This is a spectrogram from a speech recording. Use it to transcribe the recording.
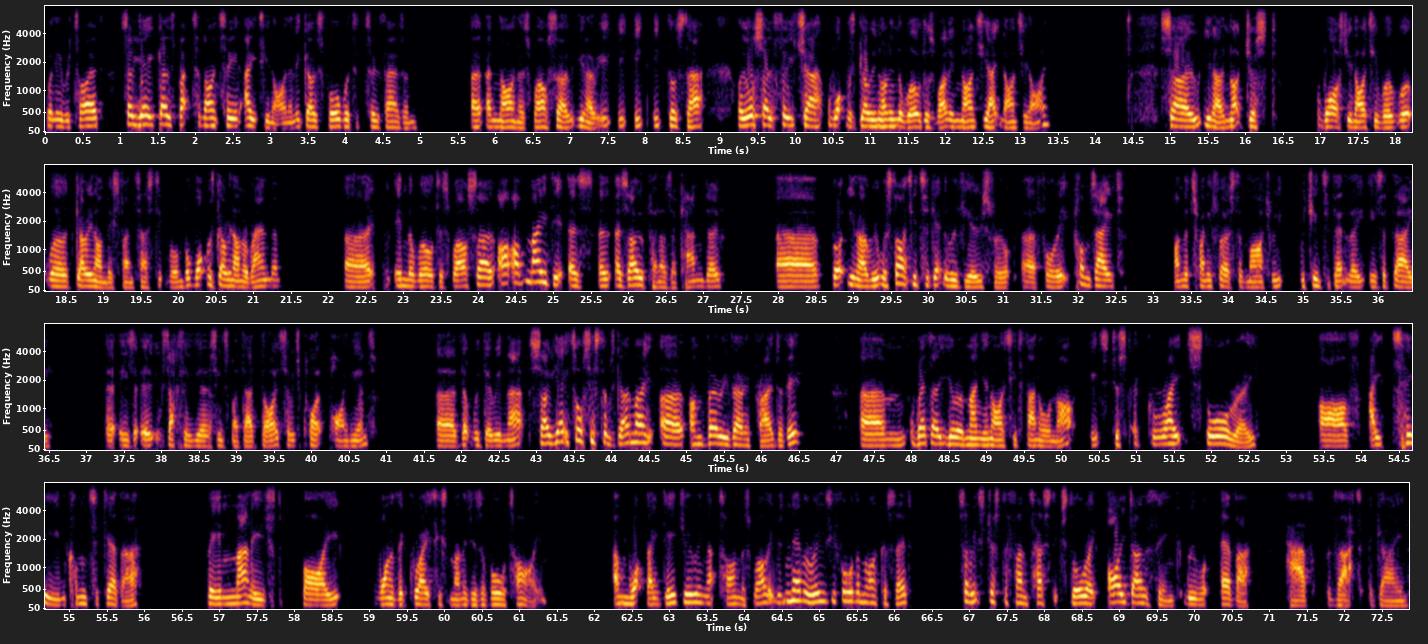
when he retired. So yeah, it goes back to 1989 and it goes forward to 2009 as well. So you know, it, it, it, does that. I also feature what was going on in the world as well in 98, 99. So you know, not just whilst United were, were, were going on this fantastic run, but what was going on around them uh, in the world as well. So I, I've made it as, as as open as I can do. Uh, but you know, we, we're starting to get the reviews for uh, for it. It comes out on the 21st of March, which incidentally is a day uh, is exactly a year since my dad died. So it's quite poignant uh, that we're doing that. So yeah, it's all systems go, mate. Uh, I'm very very proud of it. Um, whether you're a Man United fan or not, it's just a great story of a team coming together, being managed by one of the greatest managers of all time, and what they did during that time as well. It was never easy for them, like I said. So it's just a fantastic story. I don't think we will ever have that again.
